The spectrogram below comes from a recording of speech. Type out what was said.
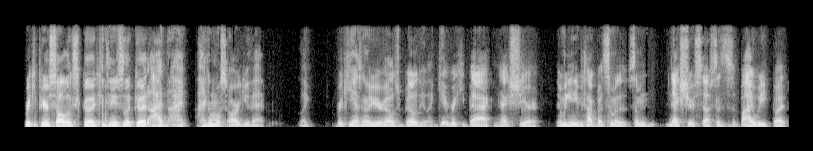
Ricky Pearsall looks good, continues to look good. I I I'd almost argue that like Ricky has another year of eligibility. Like get Ricky back next year, and we can even talk about some of the, some next year stuff since it's a bye week. But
